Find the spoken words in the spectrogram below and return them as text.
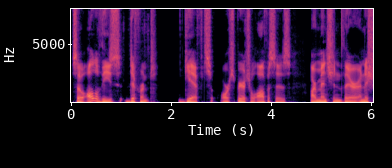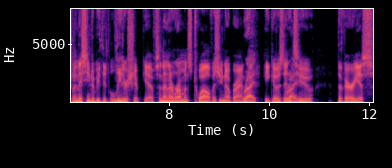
So all of these different gifts or spiritual offices are mentioned there initially, and they seem to be the leadership gifts. And then in Romans 12, as you know, Brian, Right. he goes Right. into the various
